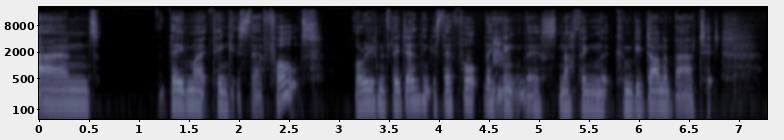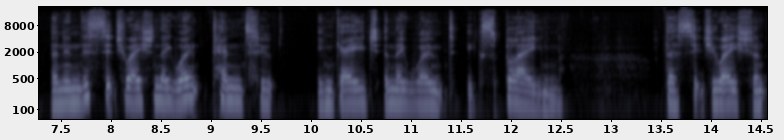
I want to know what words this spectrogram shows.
and they might think it's their fault, or even if they don't think it's their fault, they think there's nothing that can be done about it. And in this situation, they won't tend to engage and they won't explain their situation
